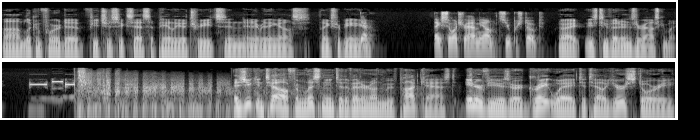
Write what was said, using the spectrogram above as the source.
I'm um, looking forward to future success at paleo treats and, and everything else. Thanks for being yeah. here. Thanks so much for having me on. Super stoked. All right. These two veterans are Oscar Mike as you can tell from listening to the Veteran on the Move podcast, interviews are a great way to tell your story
